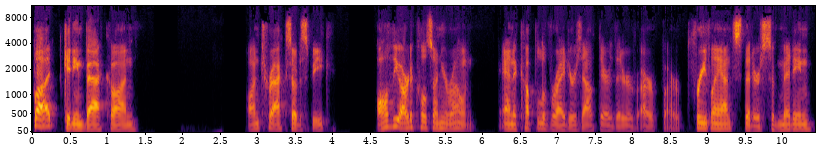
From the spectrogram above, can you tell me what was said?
but getting back on on track, so to speak, all the articles on your own and a couple of writers out there that are are, are freelance that are submitting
